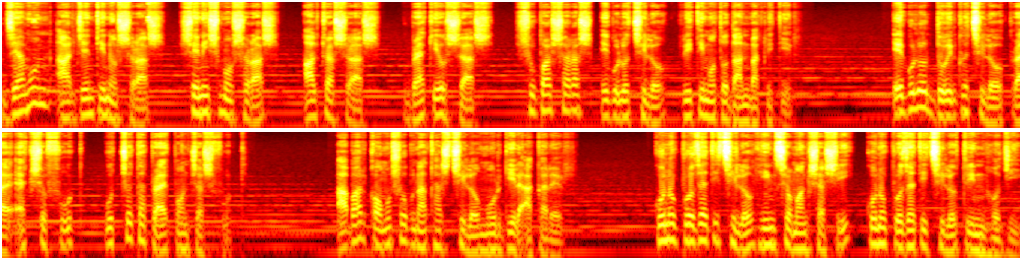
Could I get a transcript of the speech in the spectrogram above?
যেমন আর্জেন্টিনোসরাস, সেনিসমোসরাস, আলট্রাসরাস, ব্র্যাকিওসরাস, সুপারসরাস, এগুলো ছিল রীতিমতো দানবাকৃতির। এগুলোর দৈর্ঘ্য ছিল প্রায় একশো ফুট উচ্চতা প্রায় পঞ্চাশ ফুট। আবার কমসবনাথাস ছিল মুরগির আকারের। কোনো প্রজাতি ছিল হিংস্র হিংস্রমাংসাসী কোনো প্রজাতি ছিল তৃণভোজী।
